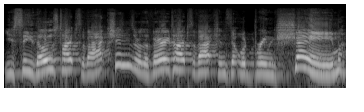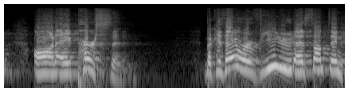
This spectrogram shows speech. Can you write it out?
You see, those types of actions are the very types of actions that would bring shame on a person. Because they were viewed as something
